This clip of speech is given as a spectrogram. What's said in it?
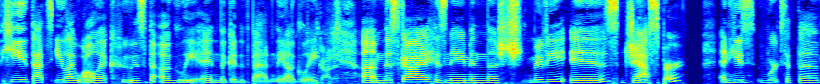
he? That's Eli Wallach, who is the ugly in The Good, the Bad, and the Ugly. got it. Um, this guy, his name in the sh- movie is Jasper, and he's works at the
